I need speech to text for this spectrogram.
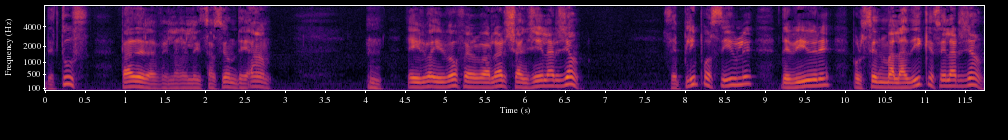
de tous, pas de la, vers la réalisation de un. Et il va, il va changer l'argent. C'est plus possible de vivre pour cette maladie que c'est l'argent.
